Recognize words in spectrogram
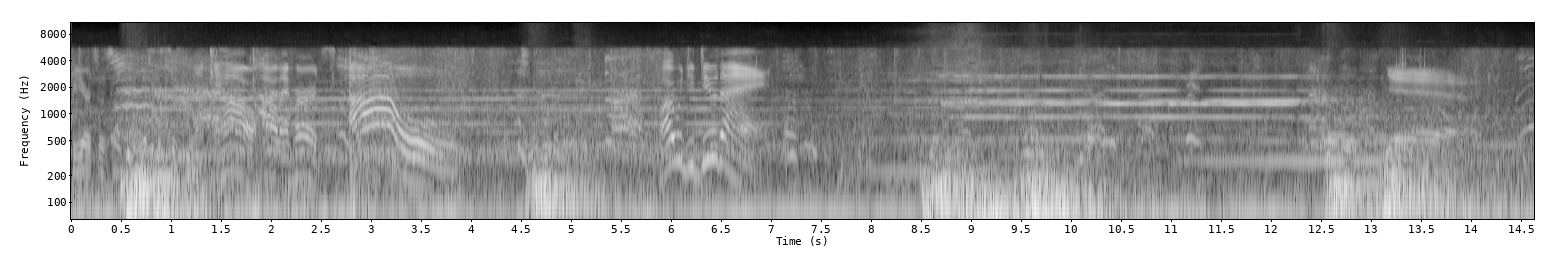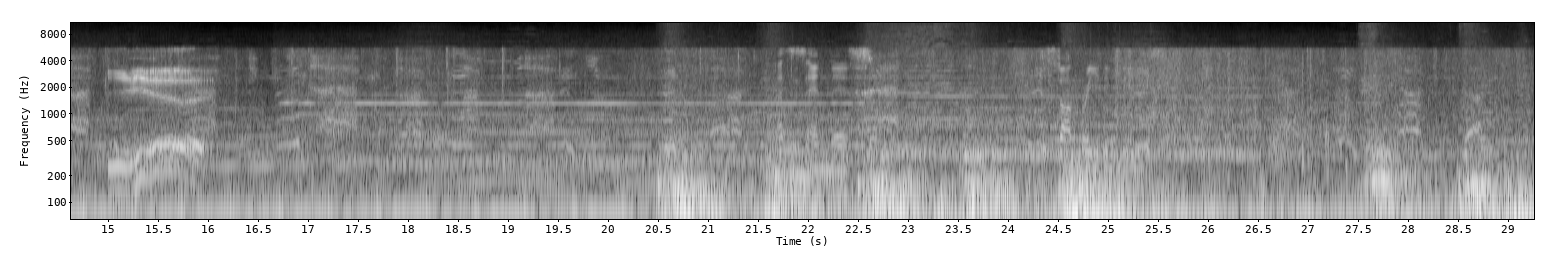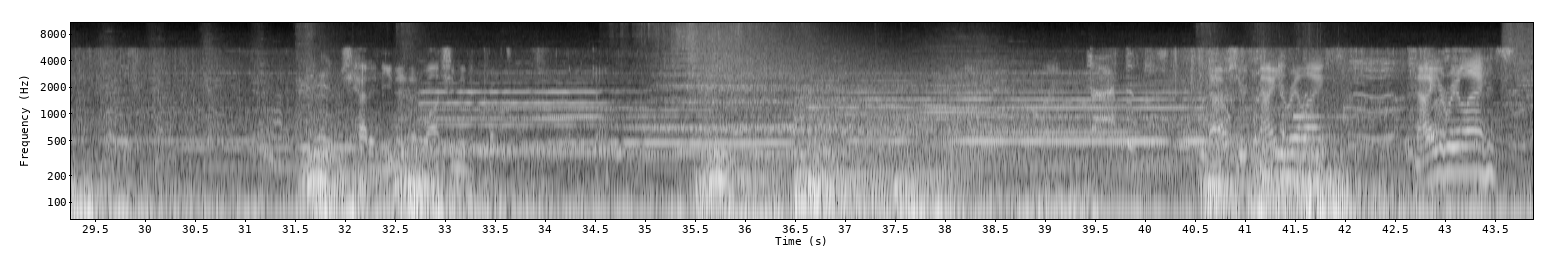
Fierce or something. This is just. Ow! Ow! That hurts. Ow! Why would you do that? Yeah. Yeah. She needed. Oh. Now. Now you realize. Now you realize.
